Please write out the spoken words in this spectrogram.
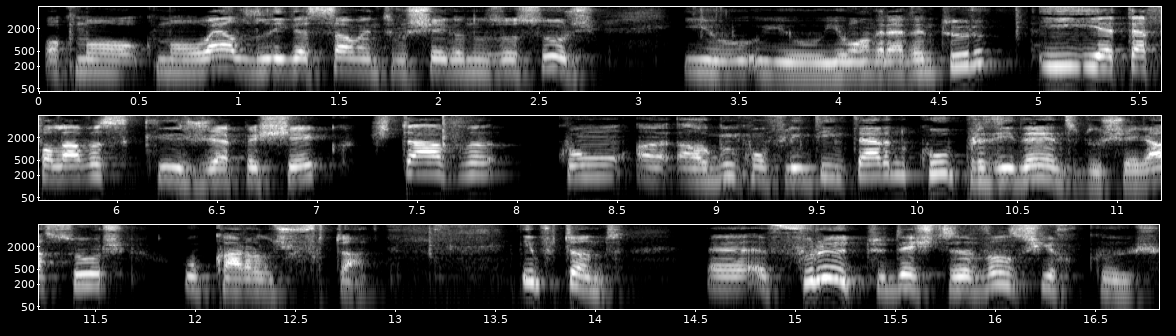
ou como, como o elo de ligação entre o Chega nos Açores e o, e o, e o André Ventura. E, e até falava-se que José Pacheco estava com uh, algum conflito interno com o presidente do Chega Açores, o Carlos Furtado. E, portanto, uh, fruto destes avanços e recuos,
